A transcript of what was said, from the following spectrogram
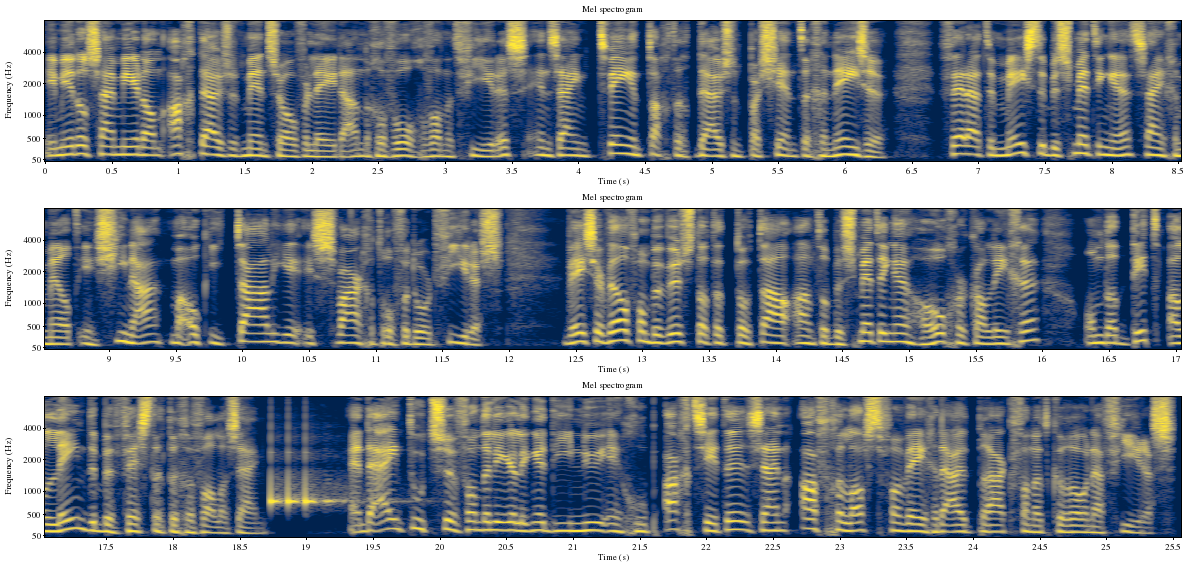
Inmiddels zijn meer dan 8000 mensen overleden aan de gevolgen van het virus en zijn 82.000 patiënten genezen. Veruit de meeste besmettingen zijn gemeld in China, maar ook Italië is zwaar getroffen door het virus. Wees er wel van bewust dat het totaal aantal besmettingen hoger kan liggen, omdat dit alleen de bevestigde gevallen zijn. En de eindtoetsen van de leerlingen die nu in groep 8 zitten zijn afgelast vanwege de uitbraak van het coronavirus.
